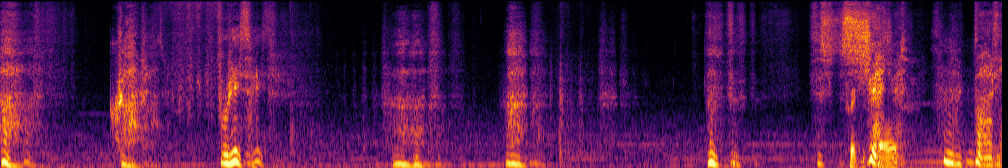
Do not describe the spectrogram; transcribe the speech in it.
God, it's freezing. This Pretty shit cold. my body.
